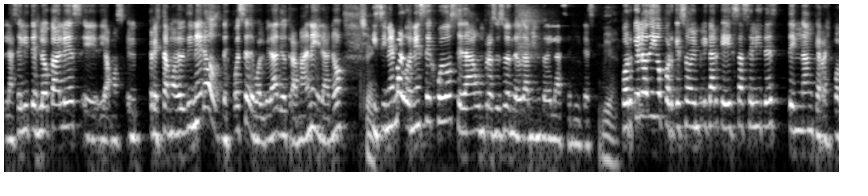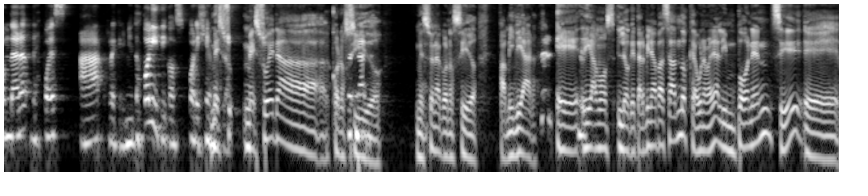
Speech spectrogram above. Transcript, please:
las élites locales, digamos, el préstamo del dinero después se devolverá de otra manera, ¿no? Y sin embargo, en ese juego se da un proceso de endeudamiento de las élites. ¿Por qué lo digo? Porque eso va a implicar que esas élites tengan que responder después a requerimientos políticos, por ejemplo. Me, suena conocido. me suena conocido familiar. Eh, digamos, lo que termina pasando es que de alguna manera le imponen ¿sí? Eh,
